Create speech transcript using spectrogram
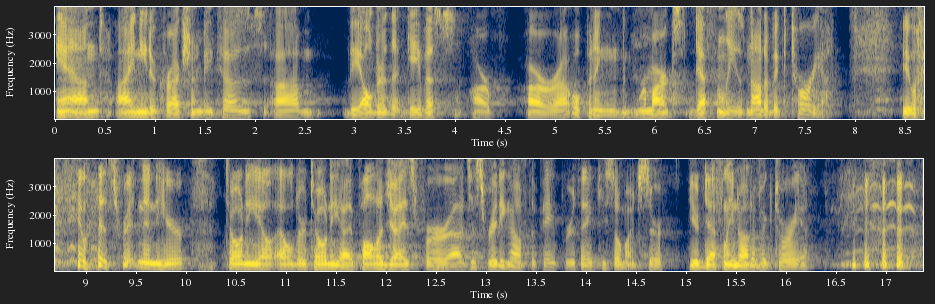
And I need a correction because um, the elder that gave us our, our uh, opening remarks definitely is not a Victoria. It, it, was written in here, Tony, Elder Tony. I apologize for just reading off the paper. Thank you so much, sir. You're definitely not a Victoria.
